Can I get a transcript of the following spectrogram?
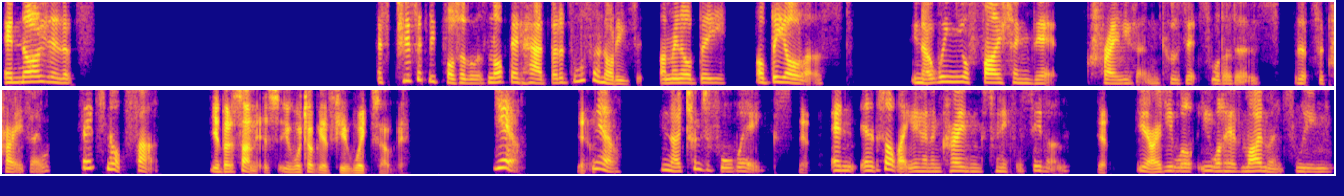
and know that it's, it's perfectly possible. It's not that hard, but it's also not easy. I mean, I'll be, I'll be honest. You know, when you're fighting that craving, because that's what it is, that's a craving, that's not fun. Yeah, but it's only, it's, we're talking a few weeks, aren't we? Yeah. Yeah. Yeah. You know, 24 weeks. Yeah. And, it's not like you're having cravings 24 7. Yeah. You know, you will, you will have moments when,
